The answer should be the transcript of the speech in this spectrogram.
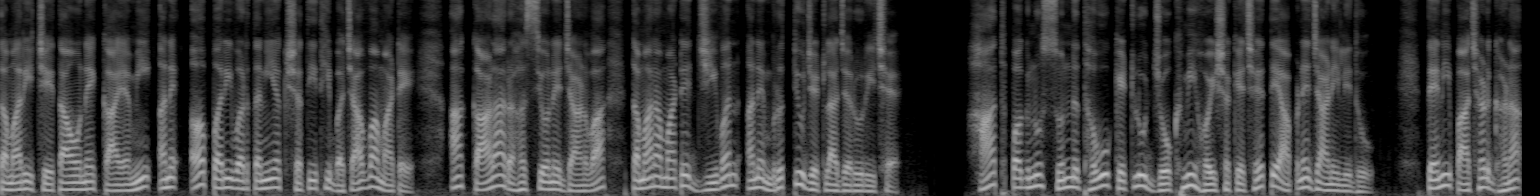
તમારી ચેતાઓને કાયમી અને અપરિવર્તનીય ક્ષતિથી બચાવવા માટે આ કાળા રહસ્યોને જાણવા તમારા માટે જીવન અને મૃત્યુ જેટલા જરૂરી છે. હાથ પગનું સુન્ન થવું કેટલું જોખમી હોઈ શકે છે તે આપણે જાણી લીધું. તેની પાછળ ઘણા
